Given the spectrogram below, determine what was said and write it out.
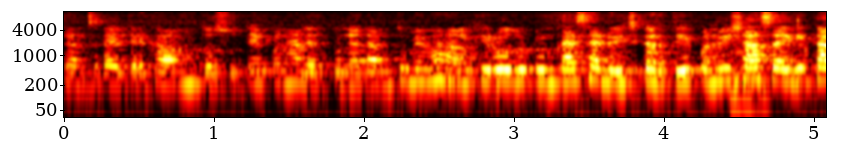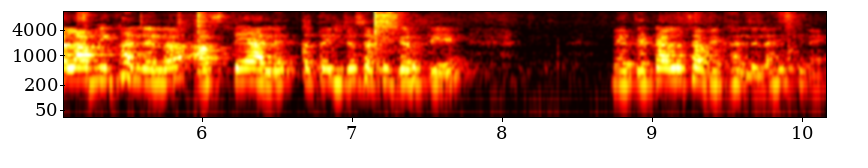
त्यांचं काहीतरी काम होतं सो ते पण आलेत पुण्यात. आणि तुम्ही म्हणाल की रोज उठून काय सँडविच करते? पण विषय असा आहे की काल आम्ही खाल्लेलं आज ते आलेत तर त्यांच्यासाठी करते. नाही तर कालच आम्ही खाल्लेलं आहे की नाही?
